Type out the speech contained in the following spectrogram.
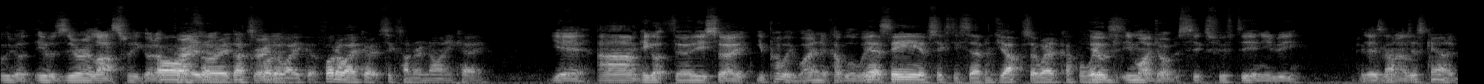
we got it was zero last week. Got upgraded. Oh, sorry, that's. Fotuaika. Fotuaika at 690k. Yeah, um, he got thirty, so you probably wait in a couple of weeks. Yeah. BE of 67's yuck, so wait a couple He'll, weeks. he might drop to six fifty, and you'd be there's another- discounted.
